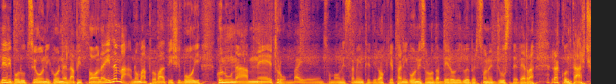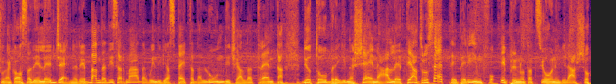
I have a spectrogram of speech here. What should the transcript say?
le rivoluzioni con la pistola in mano, ma provateci voi con una eh, tromba. E insomma onestamente Tirocchi e Paniconi sono davvero le due persone giuste per raccontarci una cosa del genere. Banda disarmata quindi vi aspetta dall'11 al 30 di ottobre in scena al Teatro 7 per info e prenotazioni vi lascio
